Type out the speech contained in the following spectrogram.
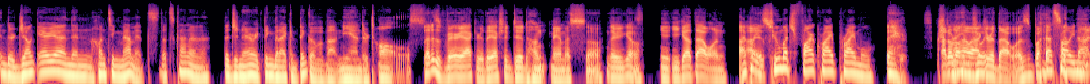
in their junk area, and then hunting mammoths. That's kind of the generic thing that I can think of about Neanderthals. That is very accurate. They actually did hunt mammoths. So there you go. You, you got that one. I played it's- too much Far Cry Primal. I don't know I how accurate that was, but That's probably not.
